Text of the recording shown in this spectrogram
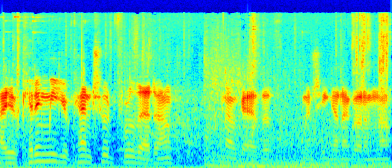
Are you kidding me? You can't shoot through that, huh? Okay, the machine gunner got him now.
